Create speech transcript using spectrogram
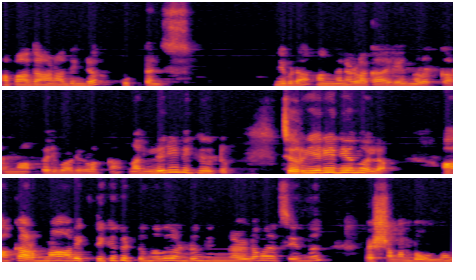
അപ്പൊ അതാണ് അതിന്റെ കുട്ടൻസ്. ഇവിടെ അങ്ങനെയുള്ള കാര്യങ്ങൾ കർമ്മ പരിപാടികളൊക്കെ നല്ല രീതിക്ക് കിട്ടും. ചെറിയ രീതിയൊന്നുമല്ല. ആ കർമ്മ ആ വ്യക്തിക്ക് കിട്ടുന്നത് കണ്ട് നിങ്ങളുടെ മനസ്സിൽ നിന്ന് വിഷമം തോന്നും.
